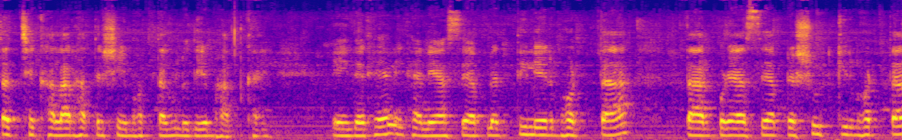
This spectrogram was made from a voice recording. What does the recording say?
চাচ্ছে খালার হাতের সেই ভর্তাগুলো দিয়ে ভাত খাই। এই দেখেন, এখানে আছে আপনার তিলের ভর্তা, তারপরে আছে আপনার শুটকির ভর্তা,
